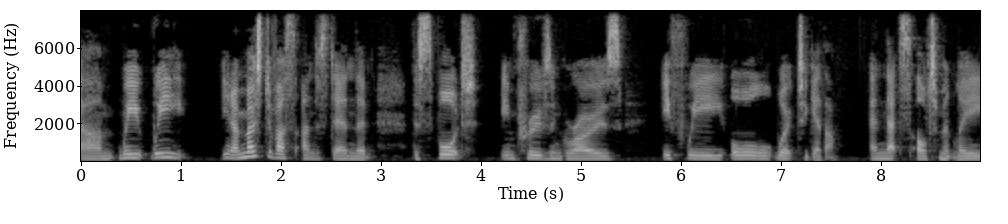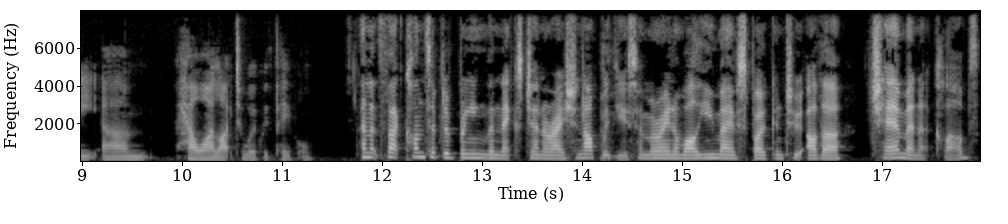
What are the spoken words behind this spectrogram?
um, we we you know most of us understand that the sport improves and grows if we all work together, and that's ultimately um, how I like to work with people. And it's that concept of bringing the next generation up with you. So, Marina, while you may have spoken to other chairmen at clubs,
